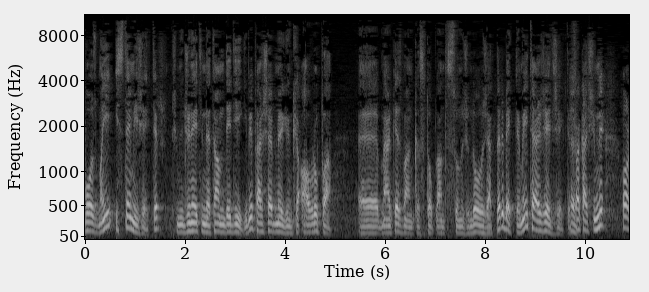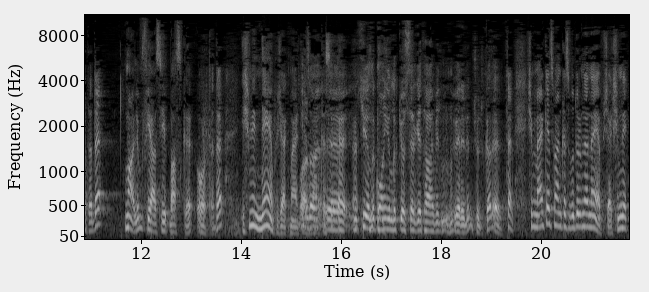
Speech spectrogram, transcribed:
bozmayı istemeyecektir. Şimdi Cüneyt'in de tam dediği gibi Perşembe günkü Avrupa e, Merkez Bankası toplantısı sonucunda olacakları beklemeyi tercih edecektir. Fakat şimdi ortada malum siyasi baskı ortada. E şimdi ne yapacak Bu Merkez arada Bankası? e, Evet. iki yıllık 10 yıllık gösterge tahvil verelim çocuklar. Evet. Tabii. Şimdi Merkez Bankası bu durumda ne yapacak? Şimdi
